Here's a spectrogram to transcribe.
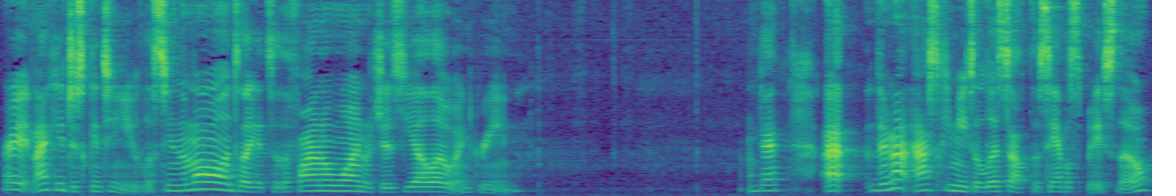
right? And I could just continue listing them all until I get to the final one, which is yellow and green. Okay, uh, they're not asking me to list out the sample space though.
